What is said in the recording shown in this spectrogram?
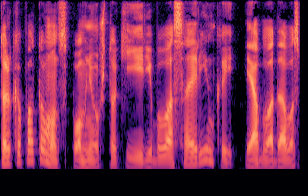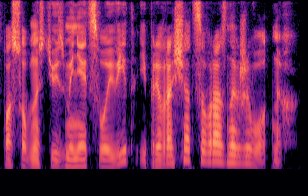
Только потом он вспомнил, что Киири была сайринкой и обладала способностью изменять свой вид и превращаться в разных животных.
